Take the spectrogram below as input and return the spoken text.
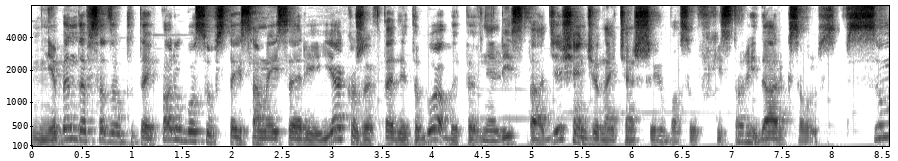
Nie będę wsadzał tutaj paru bossów z tej samej serii, jako że wtedy to byłaby pewnie lista 10 najcięższych bossów w historii Dark Souls. W sumie,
